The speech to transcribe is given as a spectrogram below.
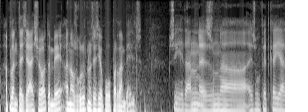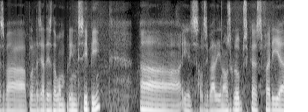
a plantejar això també en els grups? No sé si heu pogut parlar amb ells. Sí, i tant, és, una, és un fet que ja es va plantejar des de bon principi uh, i se'ls va dir als grups que es faria,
